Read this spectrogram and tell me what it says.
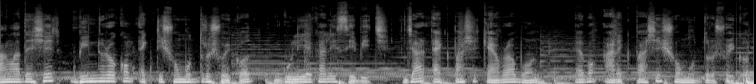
বাংলাদেশের ভিন্ন রকম একটি সমুদ্র সৈকত গুলিয়াকালী সি বিচ, যার এক পাশে ক্যামেরা বন এবং আরেক পাশে সমুদ্র সৈকত।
